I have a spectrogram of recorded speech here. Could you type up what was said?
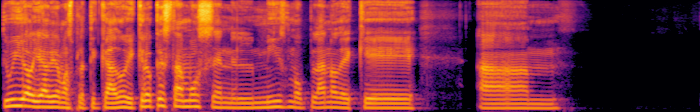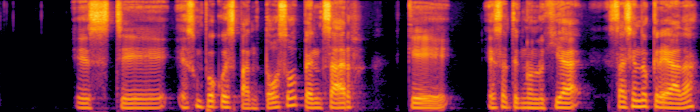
Tú y yo ya habíamos platicado y creo que estamos en el mismo plano de que este, es un poco espantoso pensar que esa tecnología está siendo creada,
